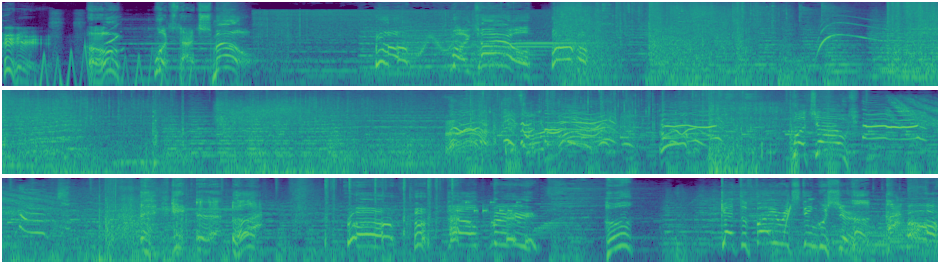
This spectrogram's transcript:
we go! oh, what's that smell? Ah, my tail! Fire! Watch out! Ah, help me! Huh? Get the fire extinguisher! Ah, ah,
